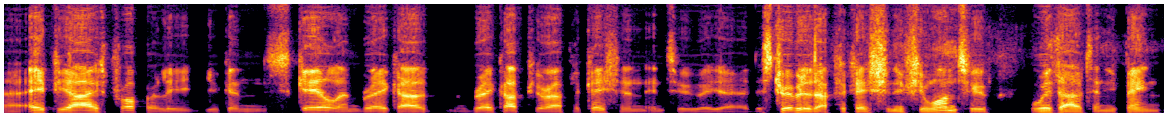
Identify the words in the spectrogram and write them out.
uh, APIs properly, you can scale and break out, break up your application into a, a distributed application if you want to without any pain.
